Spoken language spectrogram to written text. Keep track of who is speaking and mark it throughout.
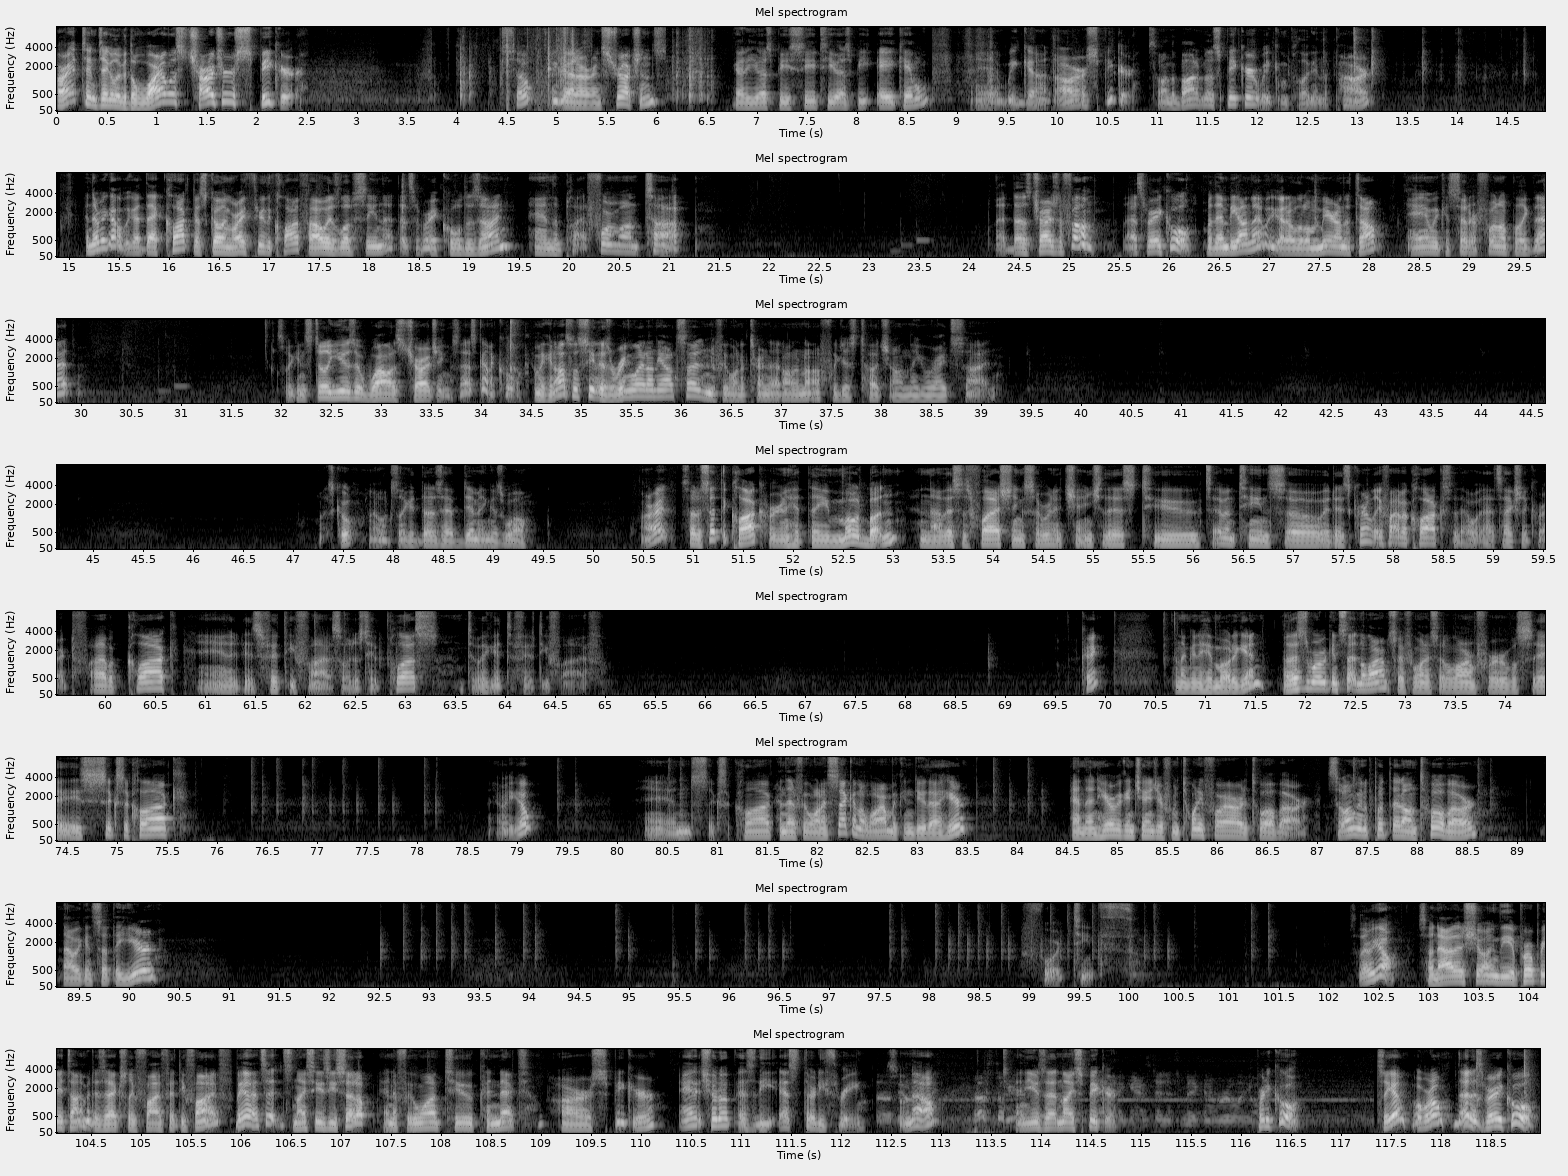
Speaker 1: All right, time to take a look at the wireless charger speaker. So we got our instructions. We got a USB-C to USB-A cable, and we got our speaker. So on the bottom of the speaker, we can plug in the power. And there we go. We got that clock that's going right through the cloth. I always love seeing that. That's a very cool design. And the platform on top, that does charge the phone. That's very cool. But then beyond that, we got our little mirror on the top. And we can set our phone up like that. So we can still use it while it's charging. So that's kind of cool. And we can also see there's a ring light on the outside. And if we want to turn that on and off, we just touch on the right side. That's cool. That looks like it does have dimming as well. All right, so to set the clock, we're gonna hit the mode button. And now this is flashing, so we're gonna change this to 17. So it is currently five o'clock, so that, that's actually correct. Five o'clock, and it is 55. So I'll just hit plus until we get to 55. Okay, and I'm gonna hit mode again. Now this is where we can set an alarm. So if we wanna set an alarm for, we'll say six o'clock, there we go. And 6 o'clock. And then if we want a second alarm, we can do that here. And then here we can change it from 24 hour to 12 hour. So I'm going to put that on 12 hour. Now we can set the year. Fourteenth. So there we go. So now it is showing the appropriate time. It is actually 5.55. But yeah, that's it. It's a nice, easy setup. And if we want to connect our speaker, and it showed up as the S33. So now, and use that nice speaker. Pretty cool. So yeah, overall, that is very cool.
